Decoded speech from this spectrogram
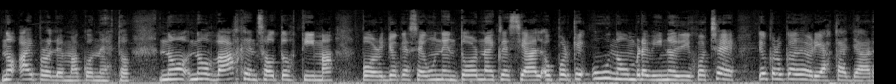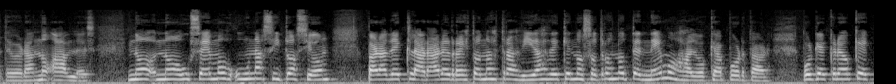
No hay problema con esto. No, no bajen su autoestima por, yo que sé, un entorno eclesial o porque un hombre vino y dijo, che, yo creo que deberías callarte, ¿verdad? No hables. No, no usemos una situación para declarar el resto de nuestras vidas de que nosotros no tenemos algo que aportar. Porque creo que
